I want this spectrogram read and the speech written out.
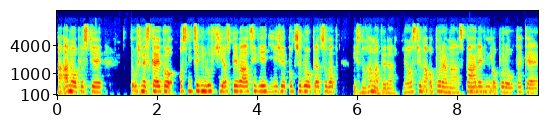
A ano, prostě to už dneska jako osvícení mluvčí a zpěváci vědí, že potřebují pracovat i s nohama teda, jo, s těma oporama, s pánevní oporou také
